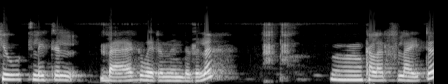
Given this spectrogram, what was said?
ക്യൂട്ട് ലിറ്റിൽ ബാഗ് വരുന്നുണ്ട് ഇതിൽ കളർഫുൾ ആയിട്ട്.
